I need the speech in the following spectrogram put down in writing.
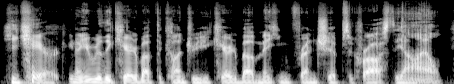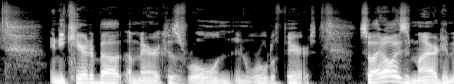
he cared. You know, he really cared about the country. He cared about making friendships across the aisle. And he cared about America's role in, in world affairs. So I'd always admired him.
